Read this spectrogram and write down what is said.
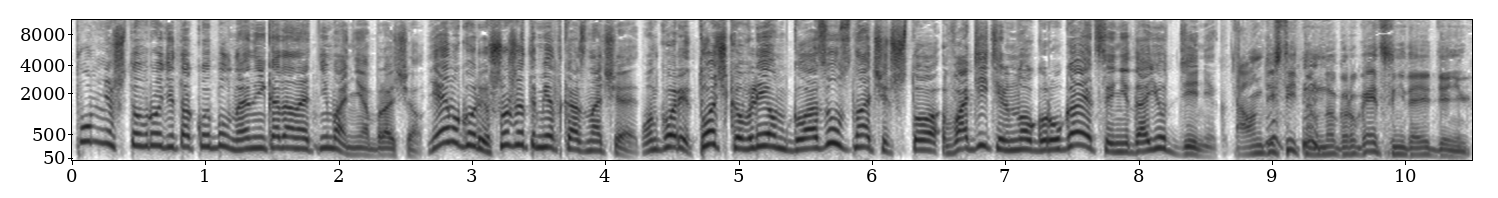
помню, что вроде такой был, наверное, никогда на это внимание не обращал. Я ему говорю, что же эта метка означает? Он говорит, точка в левом глазу значит, что водитель много ругается и не дает денег. А он действительно много ругается и не дает денег.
